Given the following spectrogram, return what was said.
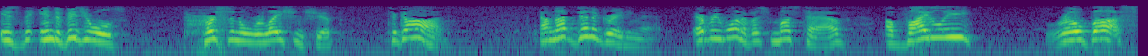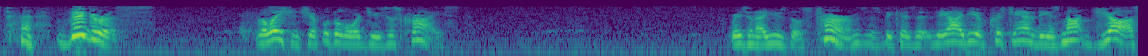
is the individual's personal relationship to God. I'm not denigrating that. Every one of us must have a vitally robust, vigorous relationship with the Lord Jesus Christ. The reason I use those terms is because the idea of Christianity is not just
